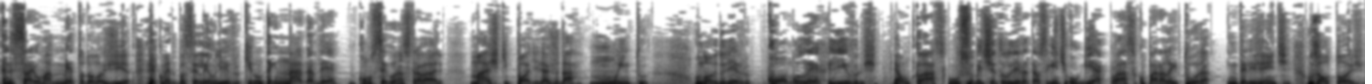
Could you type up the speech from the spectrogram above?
é necessário uma metodologia. Recomendo que você leia um livro que não tem nada a ver com segurança do trabalho, mas que pode lhe ajudar muito. O nome do livro? Como Ler Livros. É um clássico. O subtítulo do livro é até o seguinte: O Guia Clássico para a Leitura Inteligente. Os autores,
